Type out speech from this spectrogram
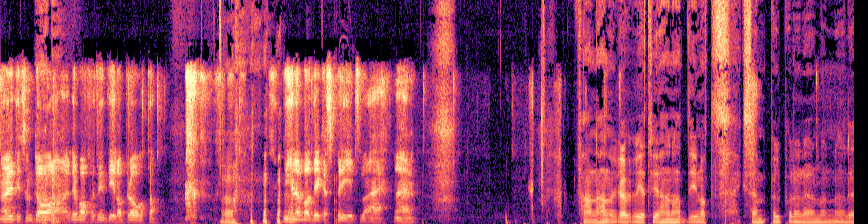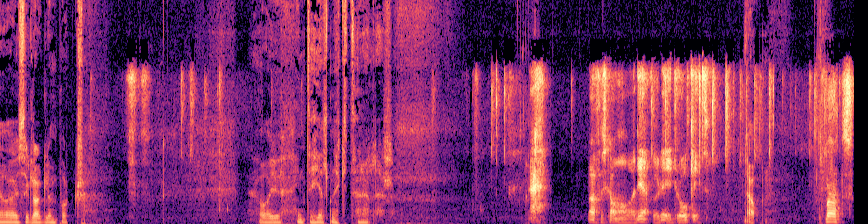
Ja, det är typ som Dalarna. Det är bara för att vi inte gillar att prata. Ja. Ni gillar bara att dricka sprit. Så bara, nej, nej. Fan, han, jag vet ju, han hade ju något exempel på det där, men eh, det har jag ju såklart glömt bort. Jag var ju inte helt nykter heller. Nej, varför ska man vara det för? Det är tråkigt. Ja. Mats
